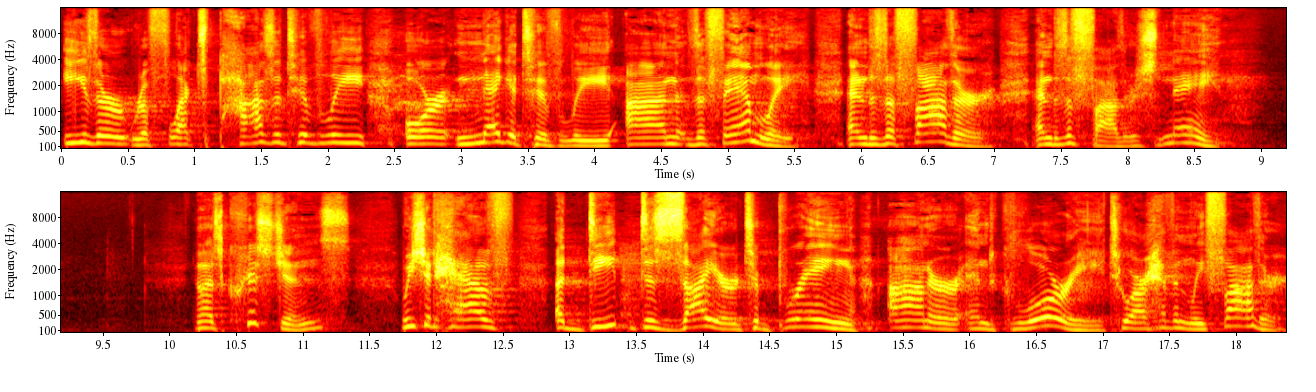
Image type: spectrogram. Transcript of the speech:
either reflects positively or negatively on the family and the father and the father's name. Now, as Christians, we should have a deep desire to bring honor and glory to our Heavenly Father.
